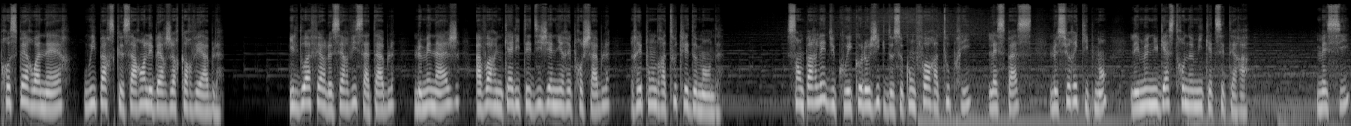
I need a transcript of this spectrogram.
Prosper Wanner, oui parce que ça rend l'hébergeur corvéable. Il doit faire le service à table, le ménage, avoir une qualité d'hygiène irréprochable, répondre à toutes les demandes. Sans parler du coût écologique de ce confort à tout prix, l'espace, le suréquipement, les menus gastronomiques, etc. Mais si,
